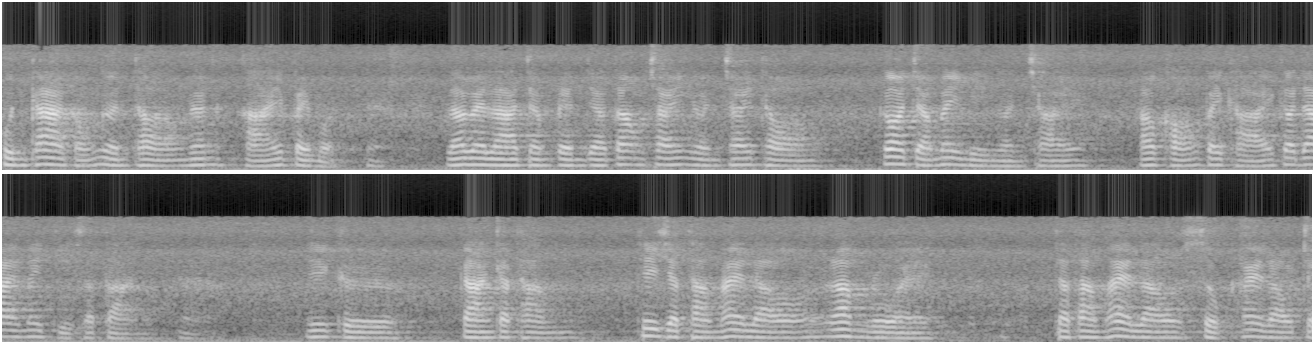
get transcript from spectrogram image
คุณค่าของเงินทองนั้นหายไปหมด แล้วเวลาจำเป็นจะต้องใช้เงินใช้ทอง ก็จะไม่มีเงินใช้ เอาของไปขายก็ได้ไม่กี่สตางค์นี่คือการกระทำที่จะทำให้เราร่ำรวย จะทำให้เราสุขให้เราเจ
